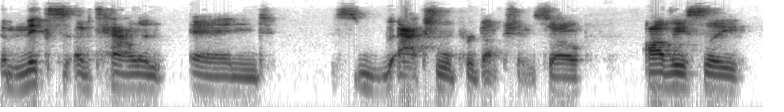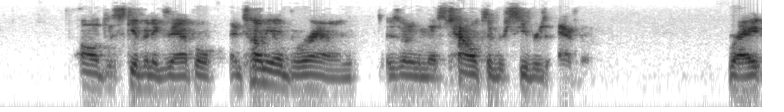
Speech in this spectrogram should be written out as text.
a mix of talent and actual production. So obviously, I'll just give an example. Antonio Brown is one of the most talented receivers ever. Right?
